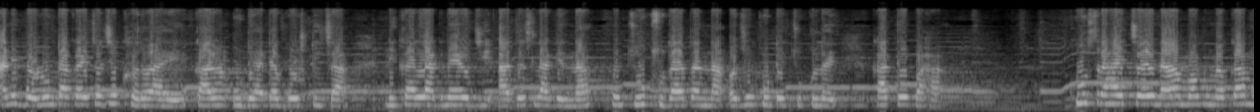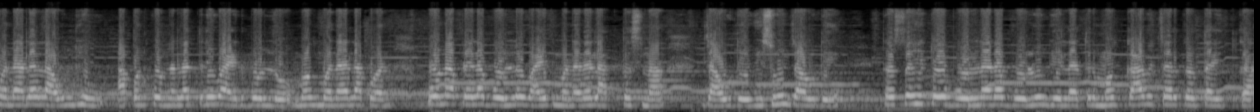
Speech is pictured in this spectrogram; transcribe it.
आणि बोलून टाकायचं जे खरं आहे. कारण उद्या त्या गोष्टीचा निकाल लागण्याऐवजी आजच लागेल ना? पण चूक सुधारताना अजून कुठे चुकलंय? का ते पहा. खुश राहायचंय ना मग नका मनाला लावून घेऊ. आपण कोणाला तरी वाईट बोललो मग मनाला पण. कोण आपल्याला बोललं वाईट मनाला लागतंच ना. जाऊ दे विसरून जाऊ दे. तसंही तो बोलणारा बोलून गेला तर मग का विचार करता इतका?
